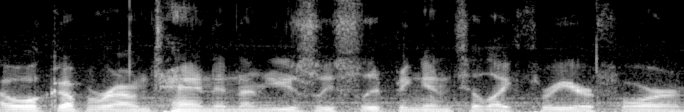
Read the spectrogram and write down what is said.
I woke up around 10, and I'm usually sleeping until like 3 or 4.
